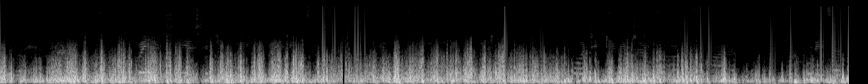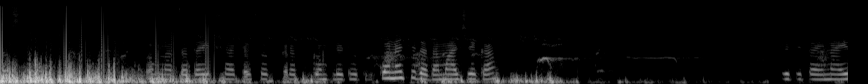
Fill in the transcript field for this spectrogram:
सकाळी असणाऱ्यांच्या अपयश यशाची पहिली पायरी पॉझिटिव्ह विचार करूनच माणूस पुढे जात असतो सोमनाथ दादा एकशे आठ सबस्क्राईब कंप्लीट होतील कोणाचे दादा माझे का प्रीतीताई नाही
